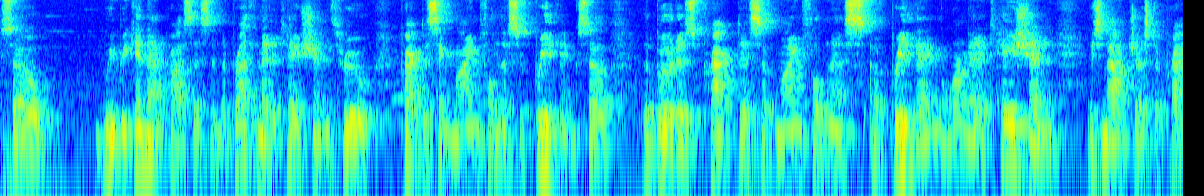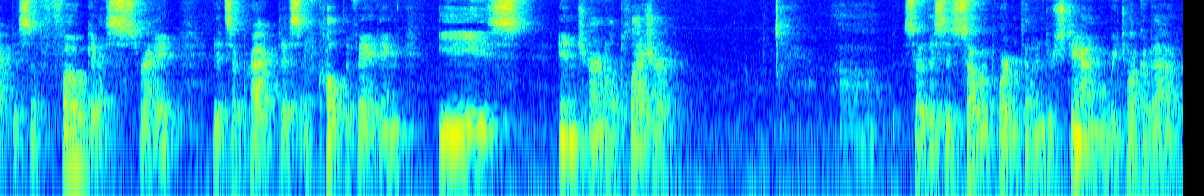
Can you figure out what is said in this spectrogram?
so we begin that process in the breath meditation through practicing mindfulness of breathing. So the Buddha's practice of mindfulness of breathing or meditation is not just a practice of focus, right? It's a practice of cultivating ease, internal pleasure. Uh, so this is so important to understand when we talk about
